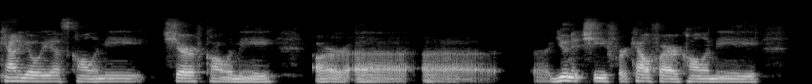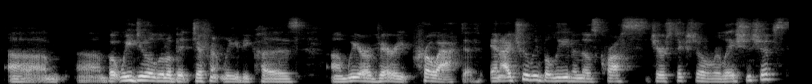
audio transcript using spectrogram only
county OES calling me, sheriff calling me, our uh, uh, uh, unit chief for Cal Fire calling me. Um, um, but we do a little bit differently because um, we are very proactive. And I truly believe in those cross jurisdictional relationships.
